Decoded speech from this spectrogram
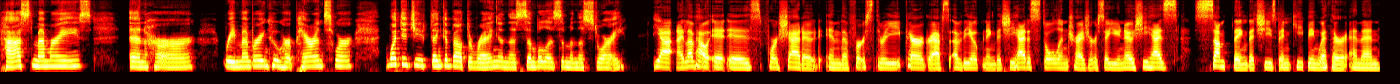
past memories and her remembering who her parents were. What did you think about the ring and the symbolism in the story? Yeah, I love how it is foreshadowed in the first three paragraphs of the opening that she had a stolen treasure. So you know she has something that she's been keeping with her. And then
